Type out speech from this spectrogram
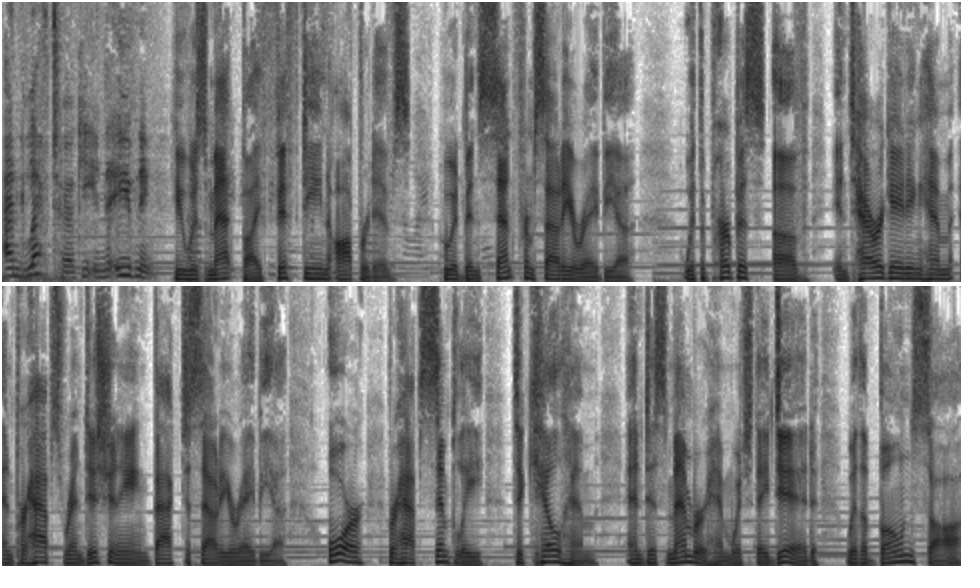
and left Turkey in the evening. He was met by 15 operatives who had been sent from Saudi Arabia with the purpose of interrogating him and perhaps renditioning back to Saudi Arabia, or perhaps simply to kill him and dismember him, which they did with a bone saw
